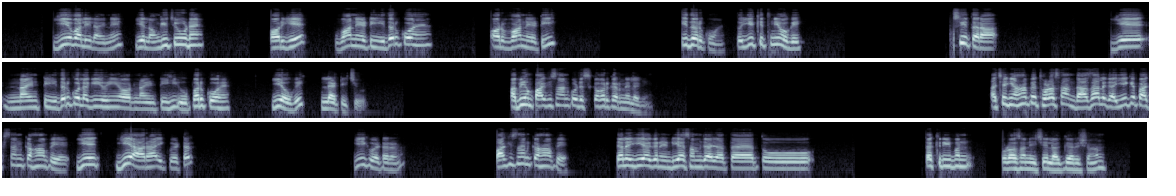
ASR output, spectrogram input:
ये वाली लाइनें, ये लॉन्गिट्यूड हैं और ये 180 इधर को हैं और 180 इधर को हैं। तो ये कितनी हो गई? उसी तरह ये 90 इधर को लगी हुई है और 90 ही ऊपर को है। ये हो गई लैटिट्यूड अभी हम पाकिस्तान को डिस्कवर करने लगे अच्छा यहाँ पे थोड़ा सा अंदाज़ा लगाइए कि पाकिस्तान कहाँ पे है। ये ये आ रहा है इक्वेटर। ये इक्वेटर है ना। पाकिस्तान कहाँ पे चले, ये अगर इंडिया समझा जाता है तो तकरीबन थोड़ा सा नीचे लग गया निशान।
